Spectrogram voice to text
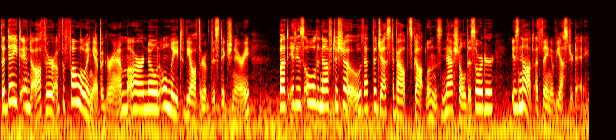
The date and author of the following epigram are known only to the author of this dictionary, but it is old enough to show that the jest about Scotland's national disorder is not a thing of yesterday.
